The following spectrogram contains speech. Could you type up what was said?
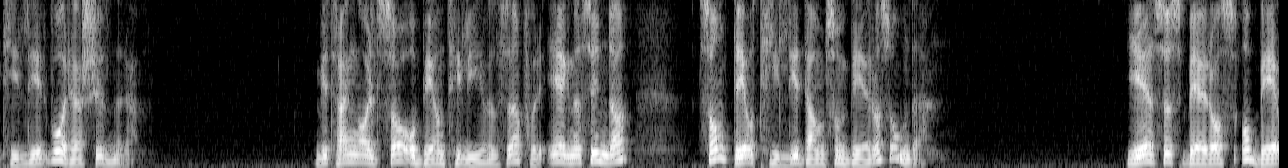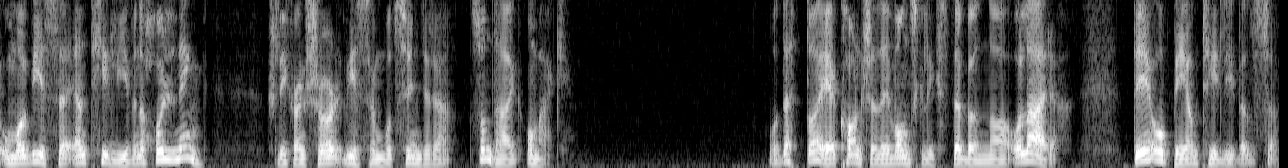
tilgir våre skyldnere. Vi trenger altså å be om tilgivelse for egne synder, samt det å tilgi dem som ber oss om det. Jesus ber oss å be om å vise en tilgivende holdning, slik han sjøl viser mot syndere som deg og meg. Og dette er kanskje den vanskeligste bønna å lære, det å be om tilgivelse.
